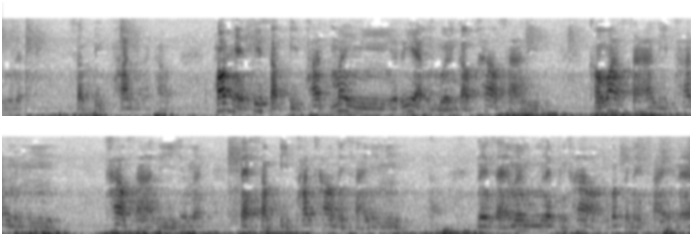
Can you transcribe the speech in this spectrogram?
นี่นะสับปีพัดนะครับ เพราะเหตุที่สับปีพัดไม่มีเรียกเหมือนกับข้าวสาลีคาว่าสาลีพัดมันมีข้าวสาลีใช่ไหมแต่สัมปีพัดข้าวในสายไม่มีในสายไม่ไม่ได้เป็นข้าวก็เป็นในสายนะ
